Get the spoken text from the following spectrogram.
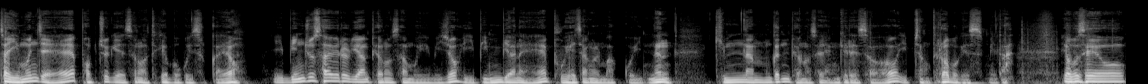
자, 이 문제 법조계에서는 어떻게 보고 있을까요? 이 민주사회를 위한 변호사 모임이죠. 이 민변의 부회장을 맡고 있는 김남근 변호사 연결해서 입장 들어보겠습니다. 여보세요.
